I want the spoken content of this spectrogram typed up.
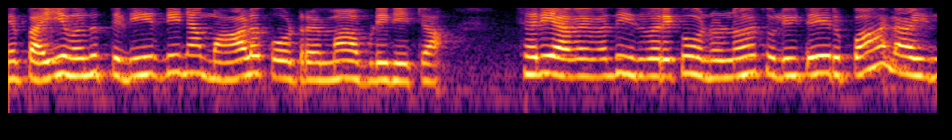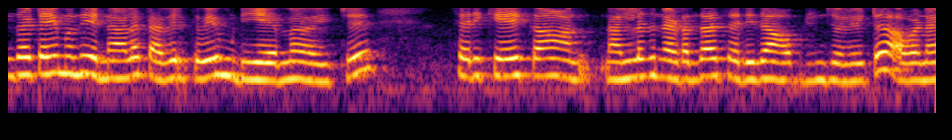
என் பையன் வந்து திடீர்னு நான் மாலை போடுறேம்மா அப்படின்ட்டான் சரி அவன் வந்து இது வரைக்கும் ஒன்று ஒன்று சொல்லிகிட்டே இருப்பான். நான் இந்த டைம் வந்து என்னால் தவிர்க்கவே முடியாமல் ஆயிடுச்சு. சரி கேட்கான் நல்லது நடந்தால் சரிதான் அப்படின்னு சொல்லிட்டு அவனை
